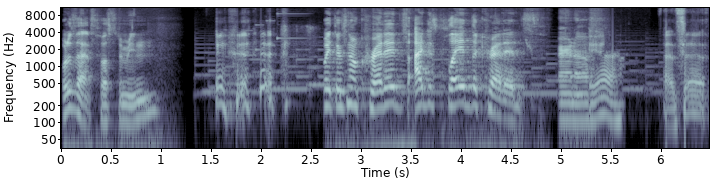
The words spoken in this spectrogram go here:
What is that supposed to mean? Wait, there's no credits? I just played the credits. Fair enough. yeah, that's it.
